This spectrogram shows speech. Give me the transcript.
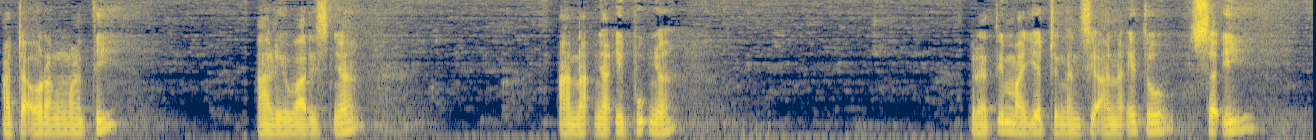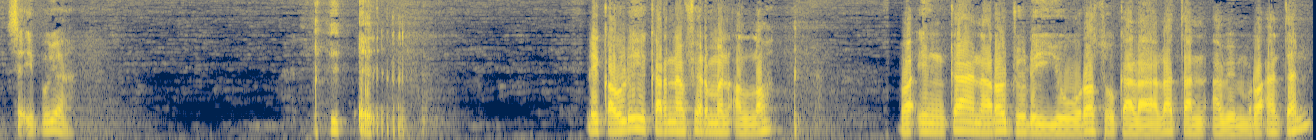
Ada orang mati, ahli warisnya, anaknya ibunya, Berarti mayat dengan si anak itu sei seibu ya. Liqauli karena firman Allah wa in kana rajuli yurathu kalalatan aw imra'atan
